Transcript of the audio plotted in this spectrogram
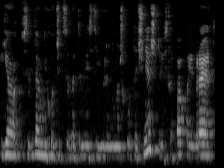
я всегда, мне хочется в этом месте, Юля, немножко уточнять, что если папа играет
